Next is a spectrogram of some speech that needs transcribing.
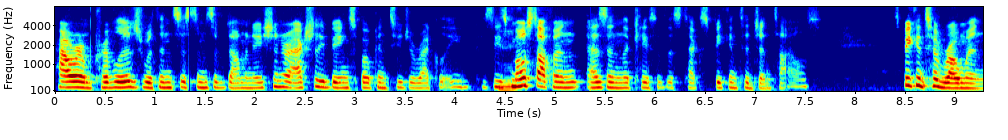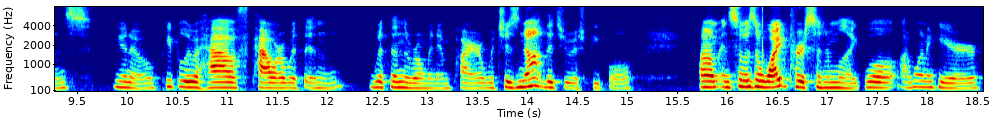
power and privilege within systems of domination are actually being spoken to directly. Because he's mm-hmm. most often, as in the case of this text, speaking to Gentiles, speaking to Romans, you know, people who have power within within the Roman Empire, which is not the Jewish people. Um, and so as a white person, I'm like, well, I want to hear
